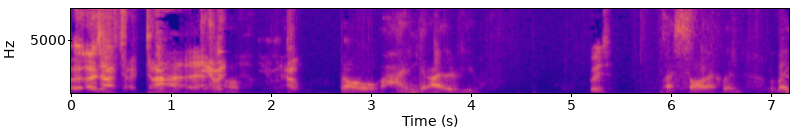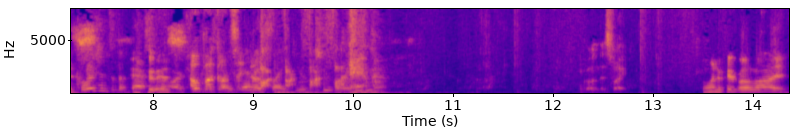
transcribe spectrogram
Uh, uh, uh, uh, damn it. Oh. No, I didn't get either of you. Squid. I saw that collision. Like, Is- collisions are the best who for archers. Oh, for It's God's like, then it's like you're too Fuck him. I'm going this way. How many people alive?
